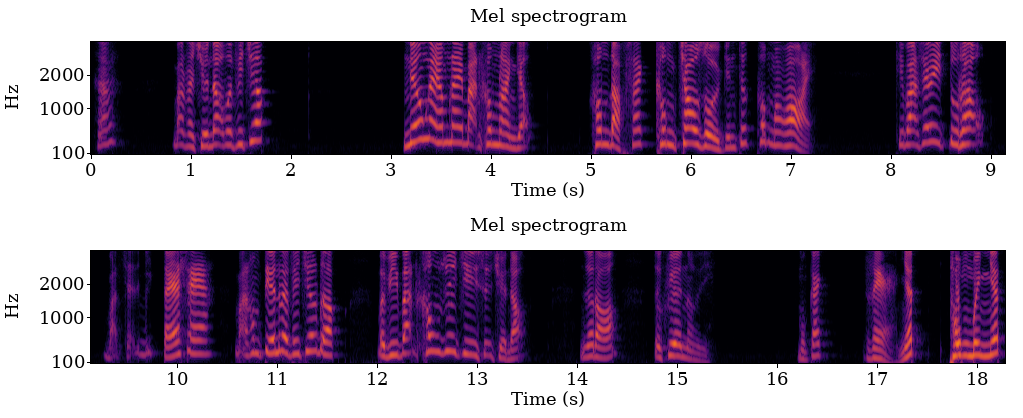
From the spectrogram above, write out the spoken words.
Hả? Bạn phải chuyển động về phía trước. Nếu ngày hôm nay bạn không hành động, không đọc sách, không trau dồi kiến thức, không học hỏi thì bạn sẽ bị tụt hậu, bạn sẽ bị té xe, bạn không tiến về phía trước được bởi vì bạn không duy trì sự chuyển động. Do đó, tôi khuyên là gì? Một cách rẻ nhất, thông minh nhất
